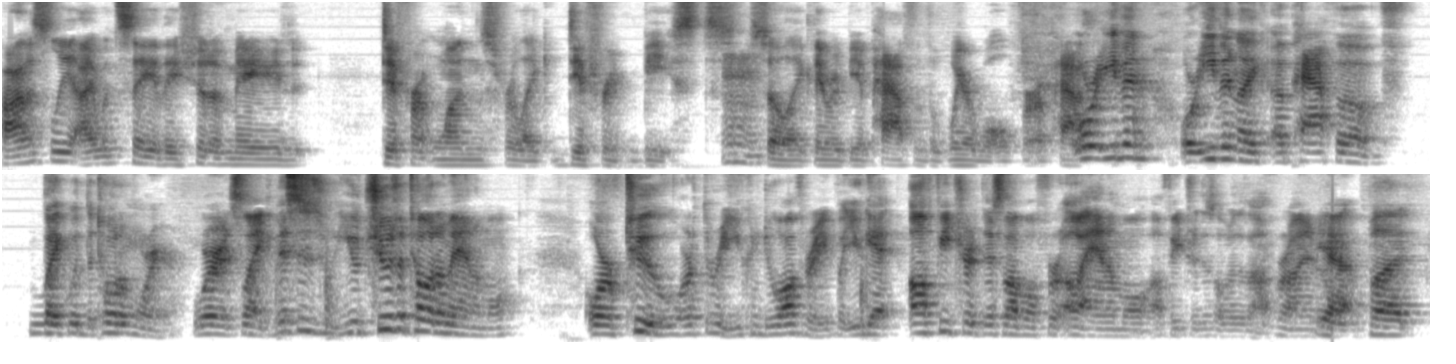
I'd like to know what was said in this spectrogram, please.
Honestly, I would say they should have made different ones for like different beasts. Mhm. So like there would be a path of the werewolf or a path or even or even like a path of like with the totem warrior where it's like this is you choose a totem animal or two or three you can do all three but you get a feature at this level for a animal a feature at this level for a animal Yeah, but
